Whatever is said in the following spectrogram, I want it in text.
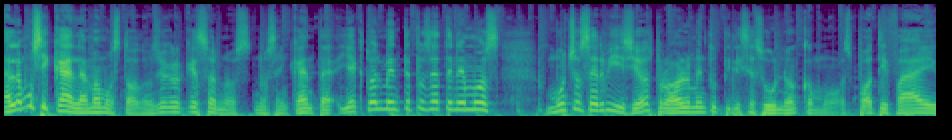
a, la música la amamos todos, yo creo que eso nos, nos encanta. Y actualmente pues ya tenemos muchos servicios, probablemente utilices uno como Spotify,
